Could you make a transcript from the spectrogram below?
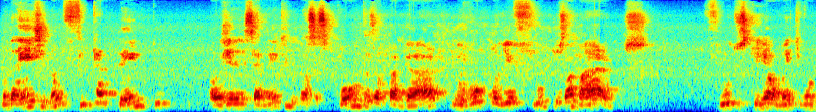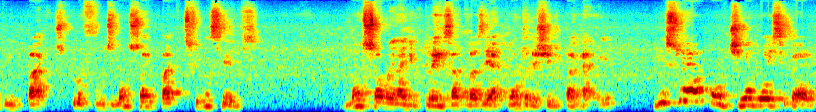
Quando a gente não fica atento ao gerenciamento de nossas contas a pagar, eu vou colher frutos amargos. Frutos que realmente vão ter impactos profundos, não só impactos financeiros. Não só uma inadimplência, a trazer a conta, deixei de pagar. Isso é a pontinha do iceberg.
